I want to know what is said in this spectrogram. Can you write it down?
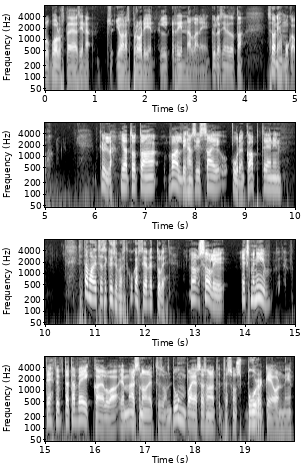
uh, puolustaja siinä Jonas Brodin rinnalla, niin kyllä siinä tota, se on ihan mukava. Kyllä, ja tota, Valdihan siis sai uuden kapteenin. Sitä mä olin itse asiassa kysymässä, että kuka siellä nyt tuli? No se oli, eikö me niin tehty tätä veikkailua, ja mä sanoin, että se on Dumpa, ja sä sanoit, että se on Spurgeon, niin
